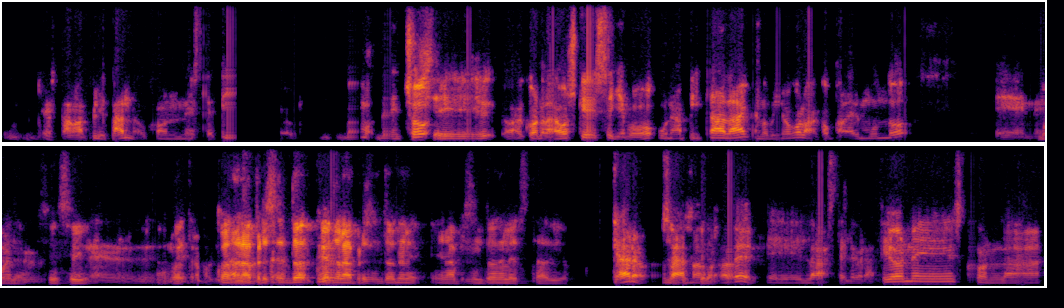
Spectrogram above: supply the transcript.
yo estaba flipando con este tipo. De hecho, eh, acordaos que se llevó una pitada cuando vino con la Copa del Mundo. En bueno, sí, sí. cuando, la presentó, cuando la presentó, en el, la presentó en el estadio. Claro, o sea, vamos a ver, eh, las celebraciones, con la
